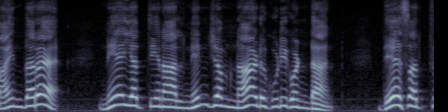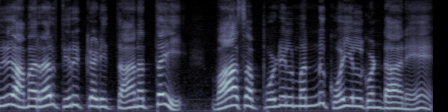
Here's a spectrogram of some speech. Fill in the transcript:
மாய்ந்தர நேயத்தினால் நெஞ்சம் நாடு குடிகொண்டான். தேசத்து அமரர் திருக்கடித்தானத்தை வாசப் பொழில் மண்ணு கோயில் கொண்டானே.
